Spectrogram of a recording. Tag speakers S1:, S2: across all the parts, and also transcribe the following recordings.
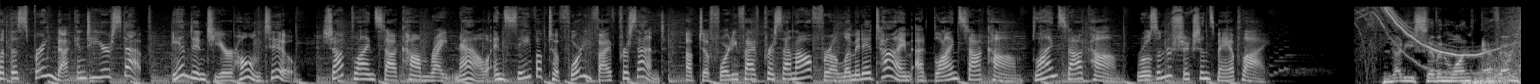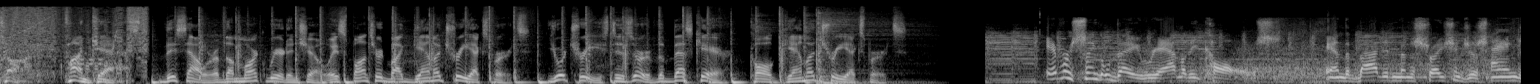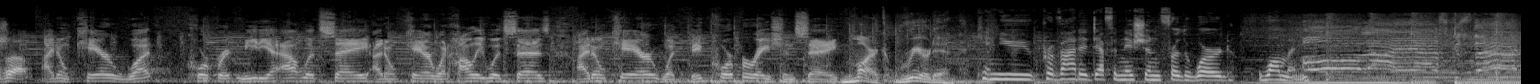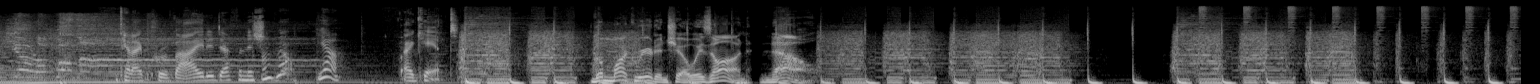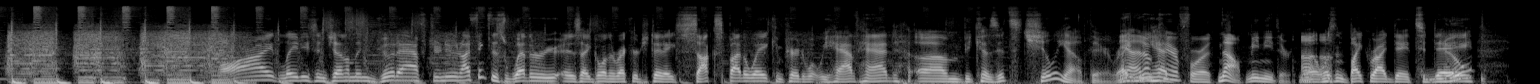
S1: put the spring back into your step and into your home, too. Shop Blinds.com right now and save up to 45%. Up to 45% off for a limited time at Blinds.com. Blinds.com. Rules and restrictions may apply.
S2: 97.1 FM Talk Podcast. This hour of The Mark Reardon Show is sponsored by Gamma Tree Experts. Your trees deserve the best care. Call Gamma Tree Experts.
S3: Every single day, reality calls, and the Biden administration just hangs up.
S4: I don't care what corporate media outlets say. I don't care what Hollywood says. I don't care what big corporations say.
S2: Mark Reardon.
S5: Can you provide a definition for the word woman?
S6: Can I provide a definition?
S5: Mm-hmm.
S6: No.
S5: Yeah.
S6: I can't.
S2: The Mark Reardon Show is on now.
S7: Right, ladies and gentlemen, good afternoon. I think this weather, as I go on the record today, sucks, by the way, compared to what we have had, um, because it's chilly out there, right?
S8: Yeah, I
S7: We
S8: don't
S7: had-
S8: care for it.
S7: No, me neither. No,
S8: Uh-uh.
S7: it wasn't bike ride day today.
S8: Nope.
